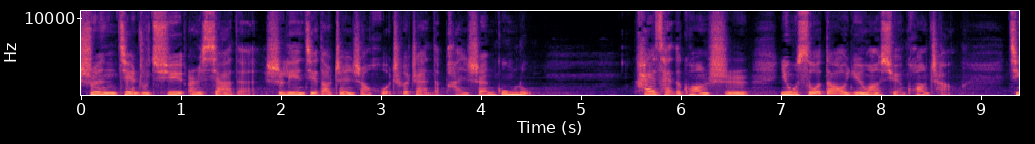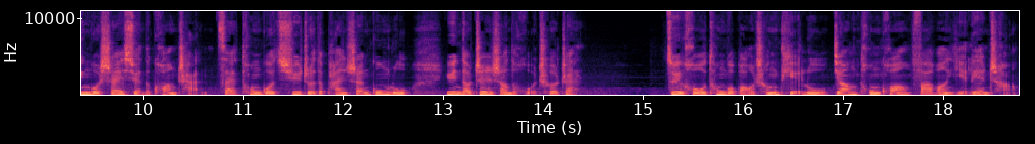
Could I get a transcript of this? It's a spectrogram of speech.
顺建筑区而下的是连接到镇上火车站的盘山公路。开采的矿石用索道运往选矿场，经过筛选的矿产再通过曲折的盘山公路运到镇上的火车站，最后通过宝成铁路将铜矿发往冶炼厂，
